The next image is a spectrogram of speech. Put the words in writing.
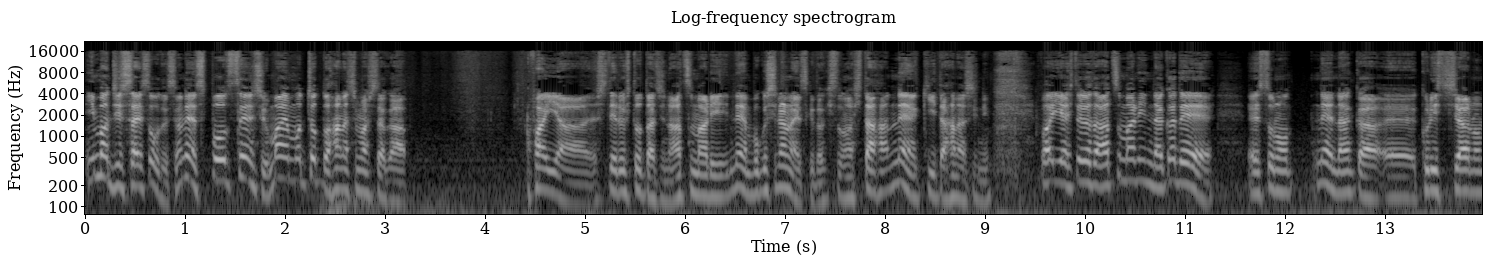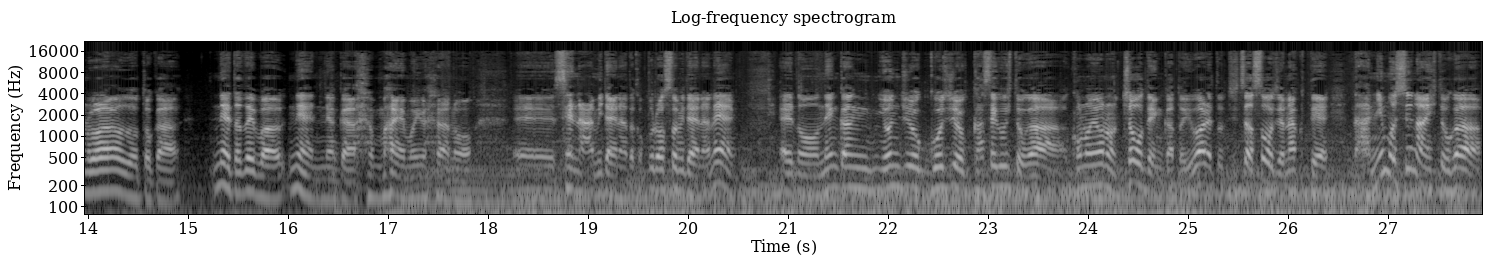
ー、今実際そうですよね。スポーツ選手、前もちょっと話しましたが、ファイヤーしてる人たちの集まり、ね、僕知らないですけど、その下、ね、聞いた話に、ファイヤーしてる人集まりの中で、えその、ね、なんか、えー、クリスチャーノ・ロナウドとか、ね、例えばね、なんか、前も言われたあの、えー、セナみたいなとか、プロストみたいなね、えっ、ー、と、年間40億、50億稼ぐ人が、この世の頂点かと言われると、実はそうじゃなくて、何もしてない人が、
